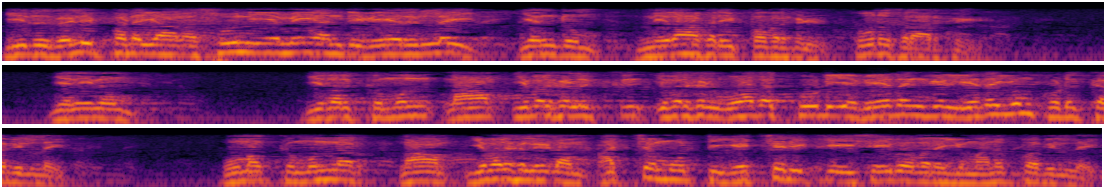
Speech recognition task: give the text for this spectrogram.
இது வெளிப்படையான சூனியமே அன்றி வேறில்லை என்றும் நிராகரிப்பவர்கள் கூறுகிறார்கள். எனினும் இதற்கு முன் நாம் இவர்களுக்கு இவர்கள் ஓதக்கூடிய வேதங்கள் எதையும் கொடுக்கவில்லை. உமக்கு முன்னர் நாம் இவர்களிடம் அச்சமூட்டி எச்சரிக்கையை செய்பவரையும் அனுப்பவில்லை.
